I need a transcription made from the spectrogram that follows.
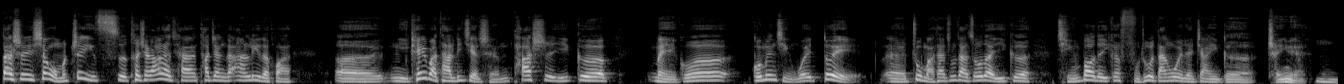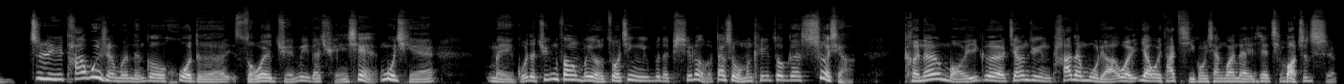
但是像我们这一次特斯拉的他他这样一个案例的话，呃，你可以把它理解成它是一个美国国民警卫队呃驻马萨诸塞州的一个情报的一个辅助单位的这样一个成员。嗯至于他为什么能够获得所谓绝密的权限，目前美国的军方没有做进一步的披露，但是我们可以做个设想，可能某一个将军他的幕僚为要为他提供相关的一些情报支持，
